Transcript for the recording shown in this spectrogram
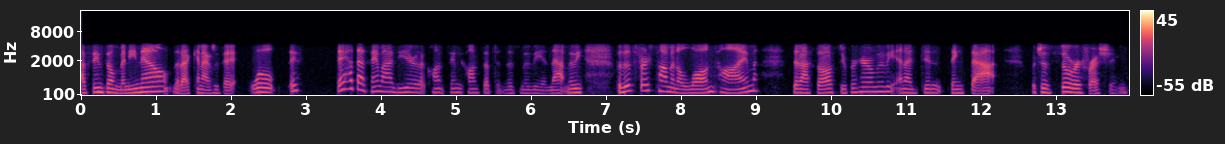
I've seen so many now that I can actually say, well, they they had that same idea that same concept in this movie and that movie. But this first time in a long time that I saw a superhero movie and I didn't think that, which is so refreshing.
